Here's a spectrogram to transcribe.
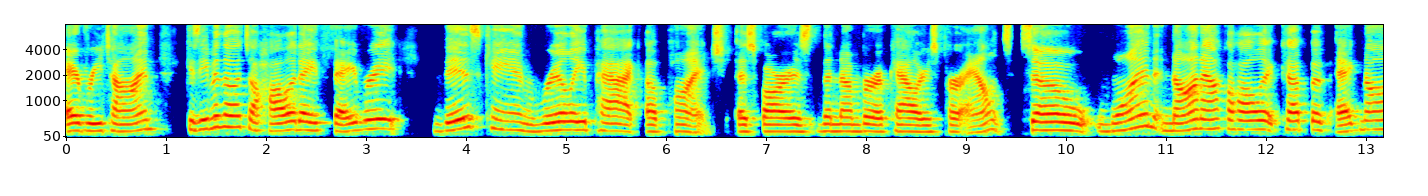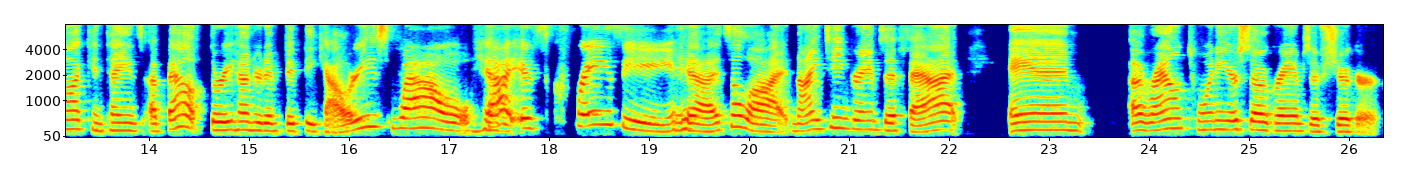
every time. Because even though it's a holiday favorite, this can really pack a punch as far as the number of calories per ounce. So, one non alcoholic cup of eggnog contains about 350 calories. Wow, yeah. that is crazy. Yeah, it's a lot. 19 grams of fat and around 20 or so grams of sugar.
